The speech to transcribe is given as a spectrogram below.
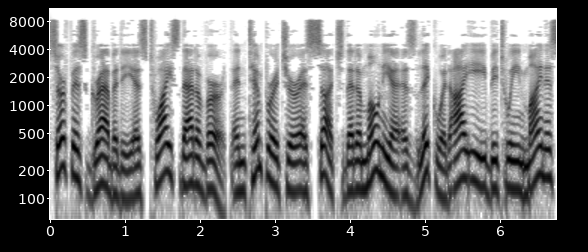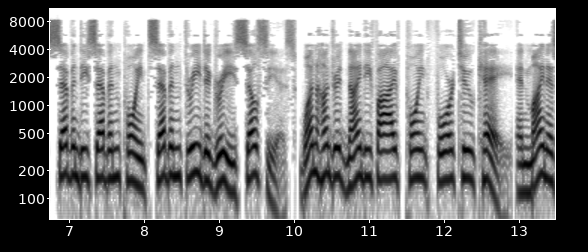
Surface gravity is twice that of Earth and temperature is such that ammonia is liquid i.e. between minus 77.73 degrees Celsius 195.42 K and minus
